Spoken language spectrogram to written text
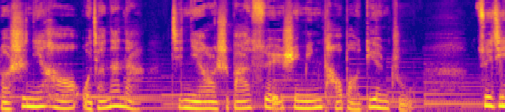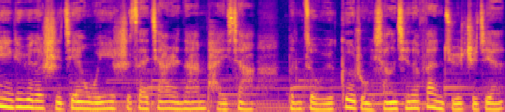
老师你好，我叫娜娜，今年二十八岁，是一名淘宝店主。最近一个月的时间，我一直在家人的安排下，奔走于各种相亲的饭局之间，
